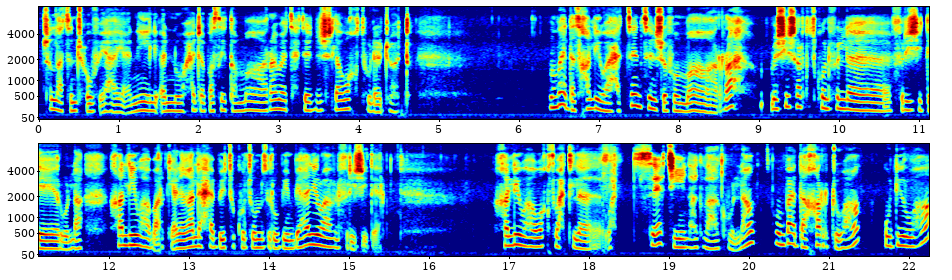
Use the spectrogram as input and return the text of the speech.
إن شاء الله تنجحوا فيها يعني لأنه حاجة بسيطة مره ما تحتاجش لا وقت ولا جهد. ومن بعد تخليوها حتى تنشفوا مره ماشي شرط تكون في الفريجيدير ولا خليوها برك يعني غير حبيتو كنتو مزروبين بها ديروها في الفريجيدير. خليوها وقت واحد واحد ساعتين هكذاك ولا ومن بعد خرجوها وديروها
